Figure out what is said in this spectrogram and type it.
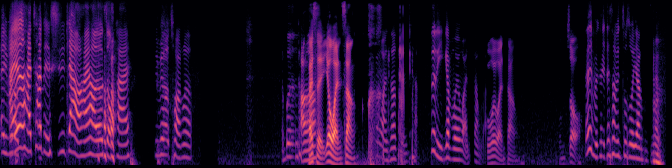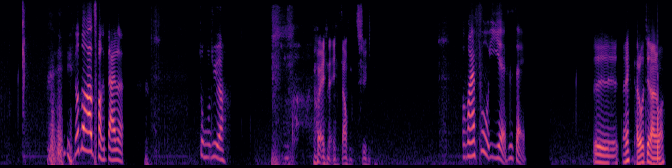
哎，你们有哎呀，还差点湿掉，还好有走开。你们有床了，还不能躺啊！还是要晚上，那晚上只能躺。这里应该不会晚上吧？不会晚上。红咒，那你们可以在上面做做样子。嗯 你都弄到床单了，送过去啊！对，那你上不去。我们还负一耶，是谁？是，哎，凯洛进来了吗？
